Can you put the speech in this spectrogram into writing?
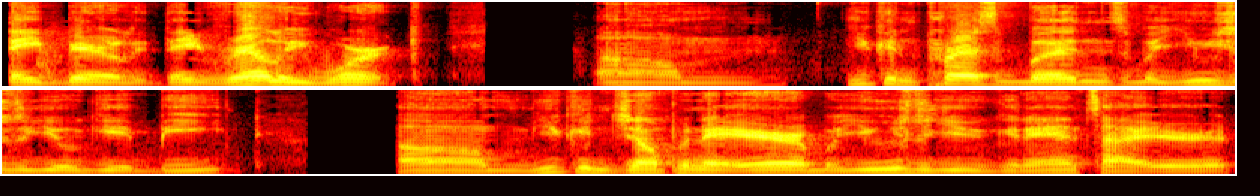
they barely, they rarely work. Um, you can press buttons, but usually you'll get beat. Um, you can jump in the air, but usually you get anti-air.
